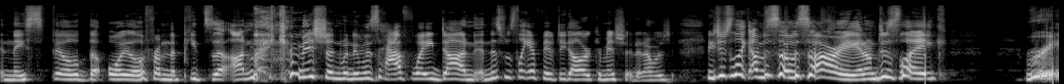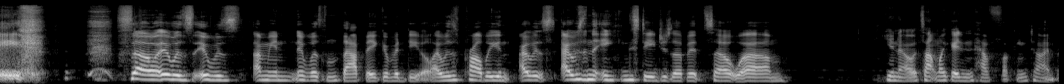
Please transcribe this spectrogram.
and they spilled the oil from the pizza on my commission when it was halfway done. And this was like a $50 commission. And I was, he's just like, I'm so sorry. And I'm just like, reek. so it was, it was, I mean, it wasn't that big of a deal. I was probably, I was, I was in the inking stages of it. So, um, you know, it's not like I didn't have fucking time.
